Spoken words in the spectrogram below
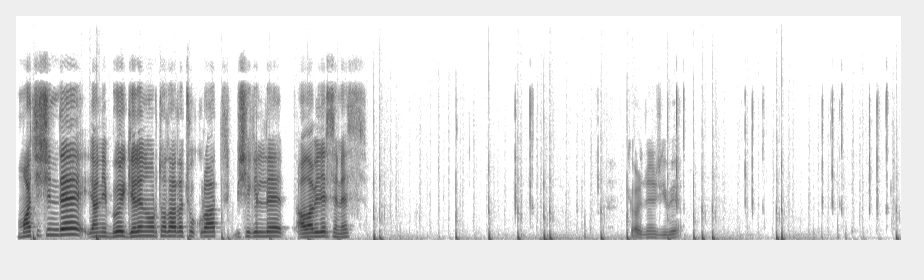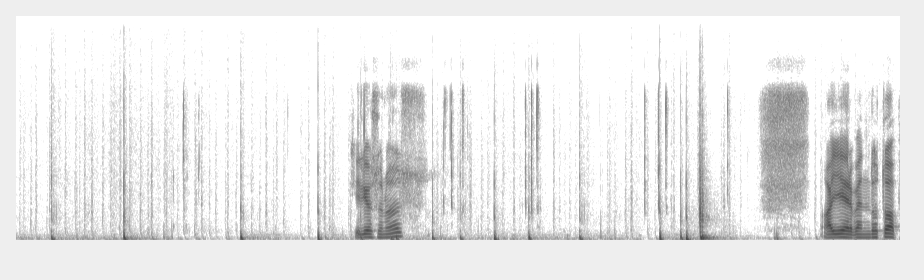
Maç içinde yani böyle gelen ortalarda çok rahat bir şekilde alabilirsiniz. Gördüğünüz gibi. Geliyorsunuz. Hayır ben de top.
